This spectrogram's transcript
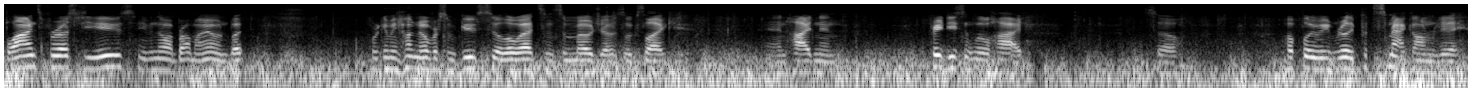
blinds for us to use, even though I brought my own, but we're gonna be hunting over some goose silhouettes and some mojos, looks like, and hiding in pretty decent little hide. So hopefully we can really put the smack on them today.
